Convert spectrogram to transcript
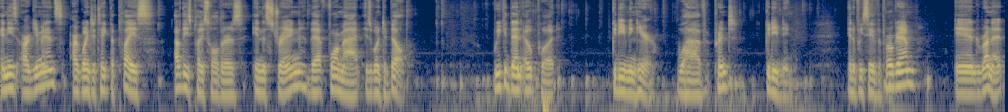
And these arguments are going to take the place of these placeholders in the string that format is going to build. We could then output good evening here. We'll have print good evening. And if we save the program and run it,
